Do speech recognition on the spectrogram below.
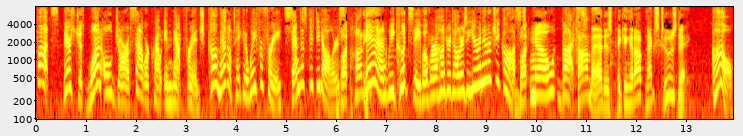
buts. There's just one old jar of sauerkraut in that fridge. ComEd will take it away for free. Send us $50. But, honey- And we could save over $100 a year in energy costs. But- No buts. ComEd is picking it up next Tuesday. oh.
